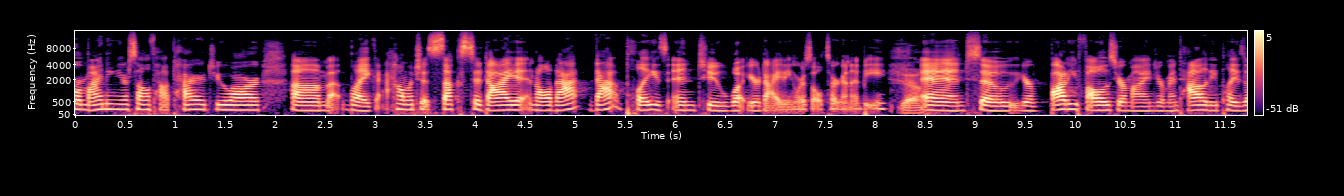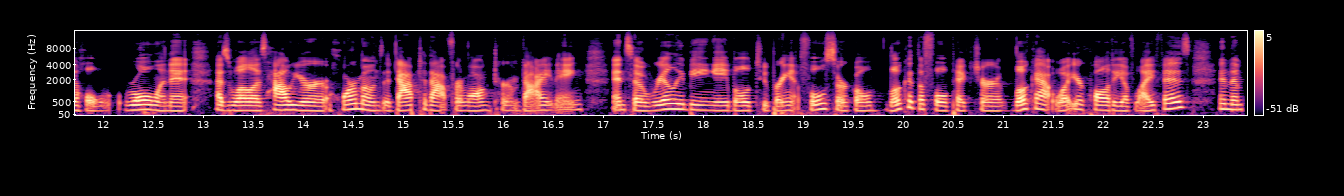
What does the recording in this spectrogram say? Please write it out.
reminding yourself how tired you are, um, like how much it sucks to diet and all that, that plays into what your dieting results are going to be. Yeah. And so your body follows your mind, your mentality plays a whole role in it, as well as how your hormones adapt to that for long term dieting. And so, really being able to bring it full circle, look at the full picture, look at what your quality of life is, and then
